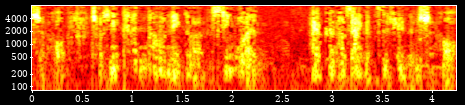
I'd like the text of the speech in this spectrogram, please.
时候，首先看到那个新闻，还有看到这样一个资讯的时候。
